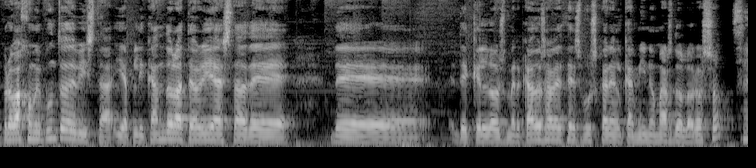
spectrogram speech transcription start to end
Pero bajo mi punto de vista, y aplicando la teoría esta de, de, de que los mercados a veces buscan el camino más doloroso, Sí.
